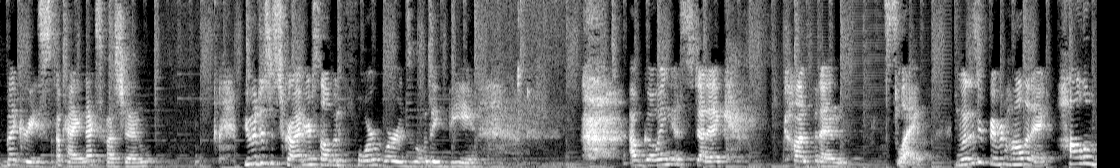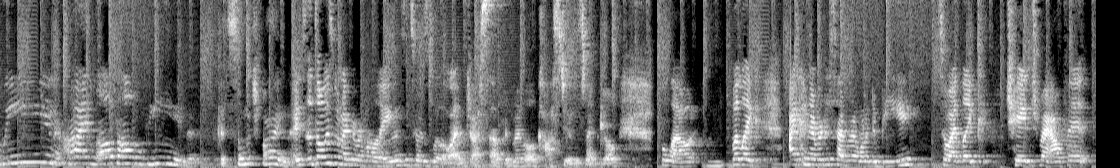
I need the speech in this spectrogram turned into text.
but Greece. Okay, next question. If you would just describe yourself in four words, what would they be? Outgoing, aesthetic, confident, slay. What is your favorite holiday? Halloween. I love Halloween. It's so much fun. It's, it's always been my favorite holiday. Even since I was little, I'd dress up in my little costumes and I'd go full out. But like, I could never decide what I wanted to be. So I'd like change my outfit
